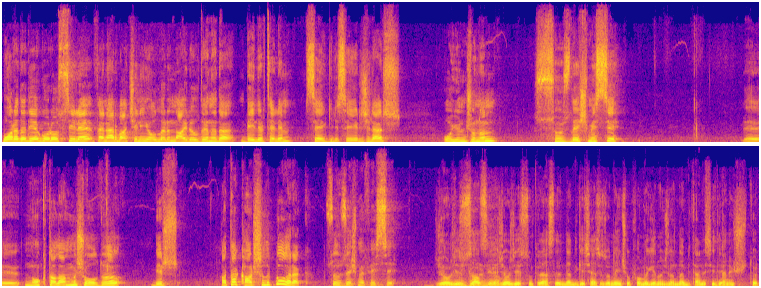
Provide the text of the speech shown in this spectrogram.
Bu arada Diego Rossi ile Fenerbahçe'nin yollarının ayrıldığını da belirtelim sevgili seyirciler. Oyuncunun sözleşmesi e, noktalanmış olduğu bir hatta karşılıklı olarak sözleşme fesli. George gibi Jesus alsın ya. görünüyor. George Jesus'un prenslerinden de geçen sezonun en çok forma giyen oyuncularından bir tanesiydi. Yani 3 4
